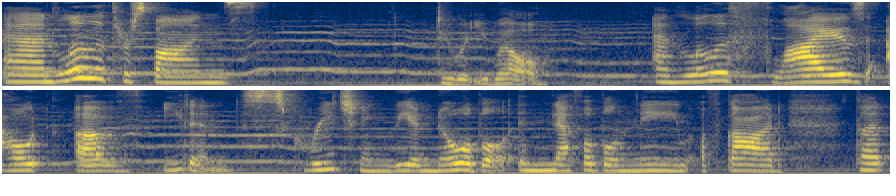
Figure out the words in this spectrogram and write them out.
And Lilith responds, Do what you will. And Lilith flies out of Eden, screeching the unknowable, ineffable name of God that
